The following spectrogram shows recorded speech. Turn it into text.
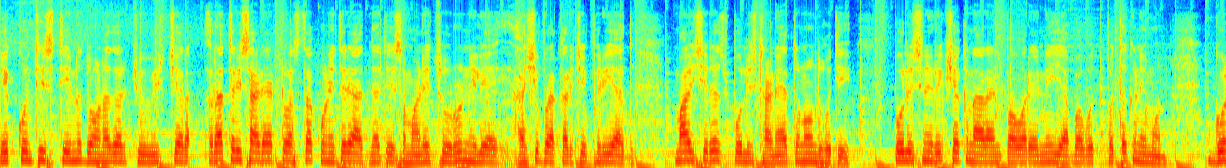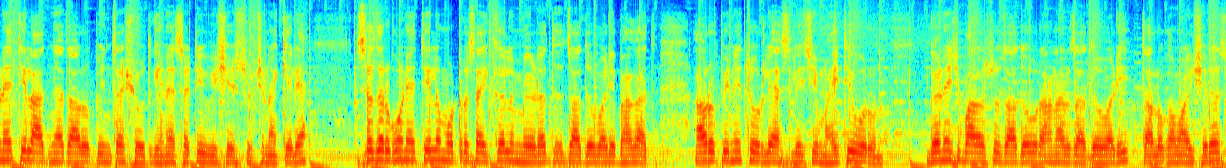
एकोणतीस तीन दोन हजार चोवीसच्या रात्री साडेआठ वाजता कोणीतरी अज्ञात इसमाने चोरून नेली अशी प्रकारची फिर्याद माळशिरस पोलीस ठाण्यात नोंद होती. पोलीस निरीक्षक नारायण पवार यांनी याबाबत पथक नेमून गुन्ह्यातील अज्ञात आरोपींचा शोध घेण्यासाठी विशेष सूचना केल्या. सदर गुन्ह्यातील मोटरसायकल मेळद जादोवाडी भागात आरोपीने चोरले असल्याची माहितीवरून गणेश बाळासू जाधव राहणार जाधववाडी तालुका माळशिरस.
